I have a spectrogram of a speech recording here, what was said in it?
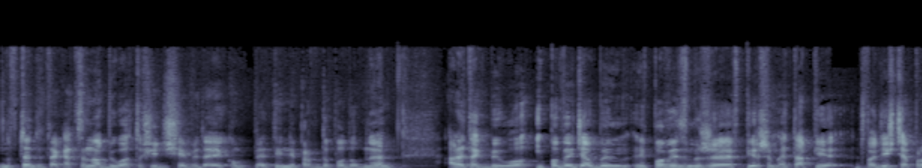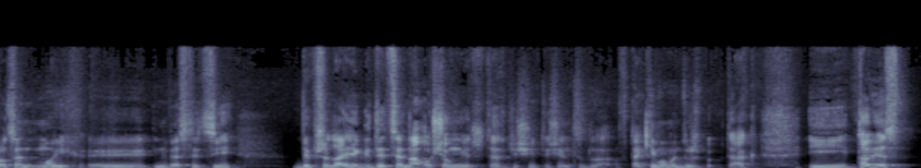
No wtedy taka cena była, to się dzisiaj wydaje kompletnie nieprawdopodobne, ale tak było. I powiedziałbym, y, powiedzmy, że w pierwszym etapie 20% moich inwestycji wyprzedaję, gdy cena osiągnie 40 tysięcy dolarów. Taki moment już był, tak? I to jest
